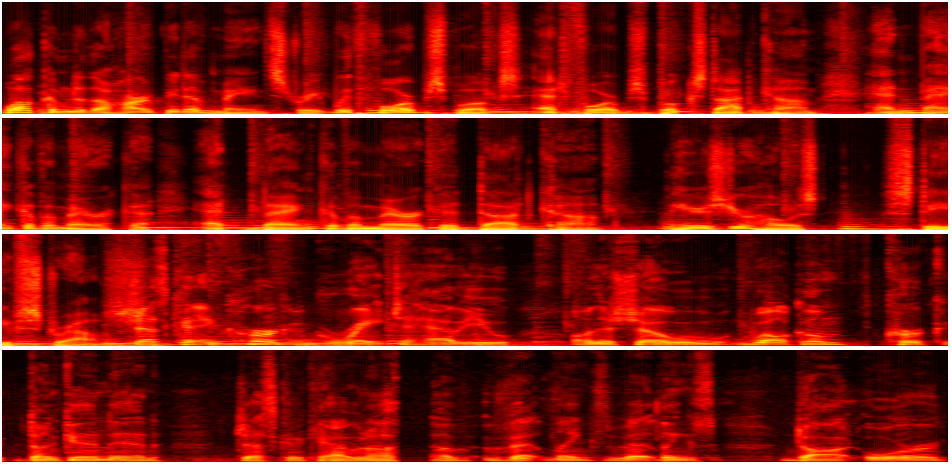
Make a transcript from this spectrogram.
Welcome to the Heartbeat of Main Street with Forbes Books at ForbesBooks.com and Bank of America at BankofAmerica.com. Here's your host, Steve Strauss. Jessica and Kirk, great to have you on the show. Welcome, Kirk Duncan and Jessica Kavanaugh of VetLinks, vetlinks.org.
